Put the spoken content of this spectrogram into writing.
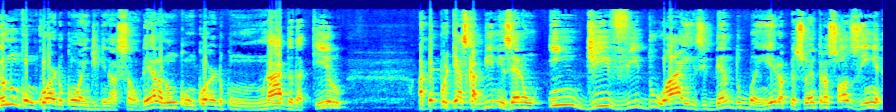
eu não concordo com a indignação dela, não concordo com nada daquilo, até porque as cabines eram individuais e dentro do banheiro a pessoa entra sozinha.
